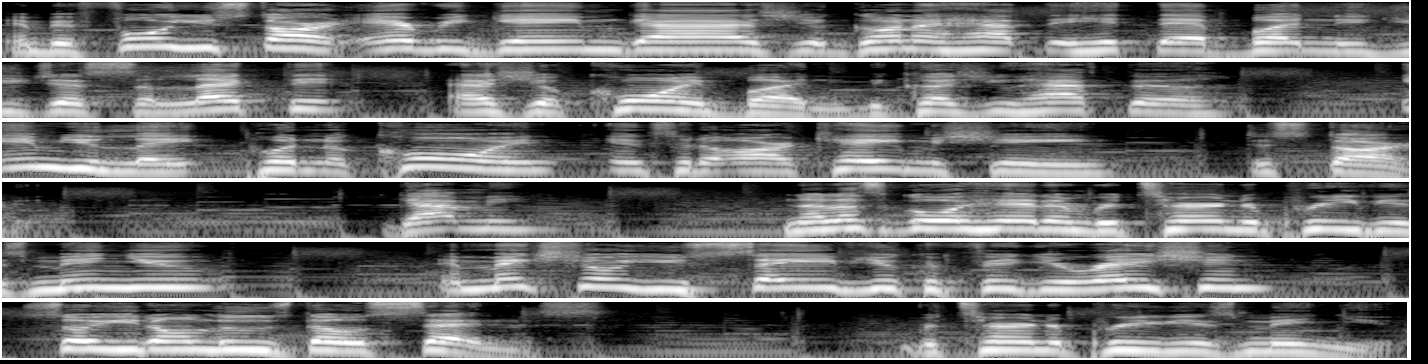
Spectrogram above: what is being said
And before you start every game, guys, you're gonna have to hit that button that you just selected as your coin button because you have to emulate putting a coin into the arcade machine to start it. Got me? Now let's go ahead and return to previous menu and make sure you save your configuration so you don't lose those settings. Return to previous menu.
